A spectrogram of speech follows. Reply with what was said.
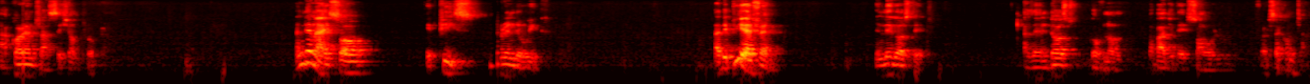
our current transition program. And then I saw a piece during the week At the PFN in Lagos State has endorsed Governor Babajide Sanwo-Olu for a second time.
